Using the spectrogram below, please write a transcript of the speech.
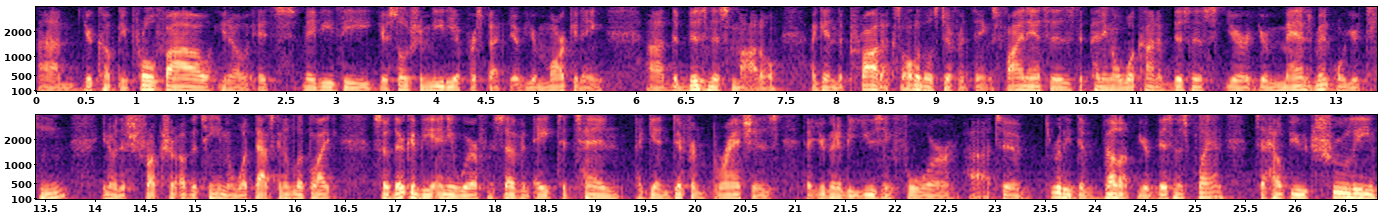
um, your company profile. You know, it's maybe the your social media perspective, your marketing, uh, the business model, again, the products, all of those different things, finances, depending on what kind of business your your management or your team, you know, the structure of the team and what that's going to look like. So there could be anywhere from seven, eight to ten, again, different branches that you're going to be using for uh, to, to really develop your business plan to help you truly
